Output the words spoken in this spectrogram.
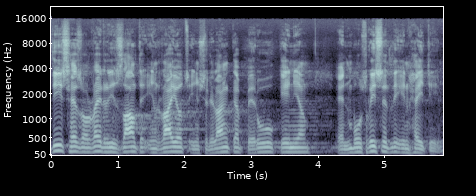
This has already resulted in riots in Sri Lanka, Peru, Kenya, and most recently in Haiti.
